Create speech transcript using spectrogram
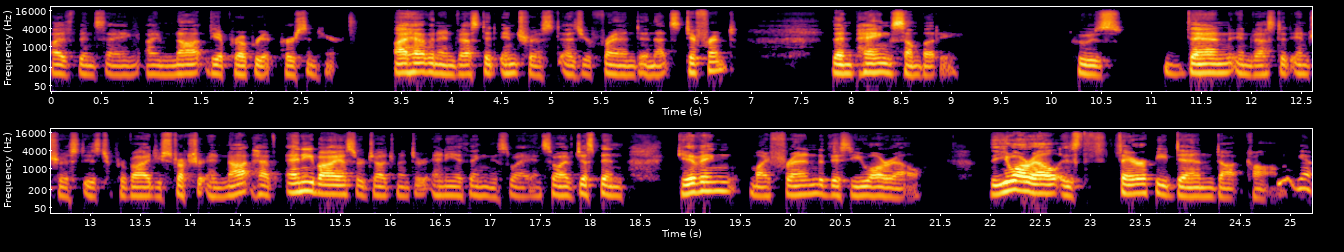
I've been saying I'm not the appropriate person here. I have an invested interest as your friend and that's different than paying somebody whose then invested interest is to provide you structure and not have any bias or judgment or anything this way. And so I've just been giving my friend this URL. The URL is therapyden.com. Ooh, yeah.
